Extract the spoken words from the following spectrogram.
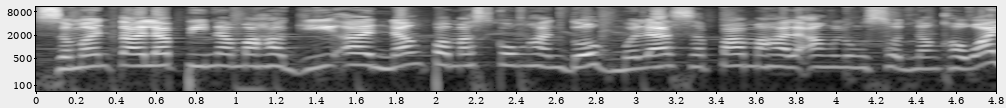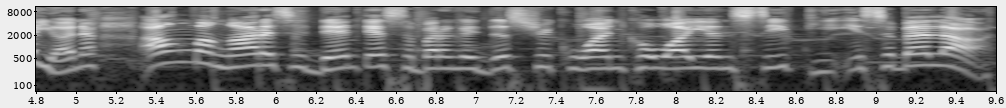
Samantala, pinamahagian ng pamaskong handog mula sa pamahalaang lungsod ng Kawayan ang mga residente sa Barangay District 1, Kawayan City, Isabela.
